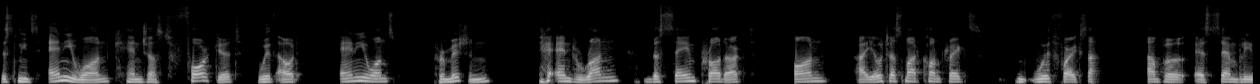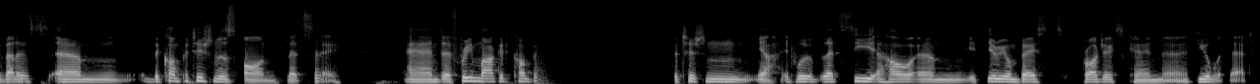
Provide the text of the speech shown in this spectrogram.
this means anyone can just fork it without anyone's permission and run the same product on iota smart contracts with for example assembly valence, um, the competition is on, let's say, and a free market competition. Yeah, it will. Let's see how um, Ethereum-based projects can uh, deal with that.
